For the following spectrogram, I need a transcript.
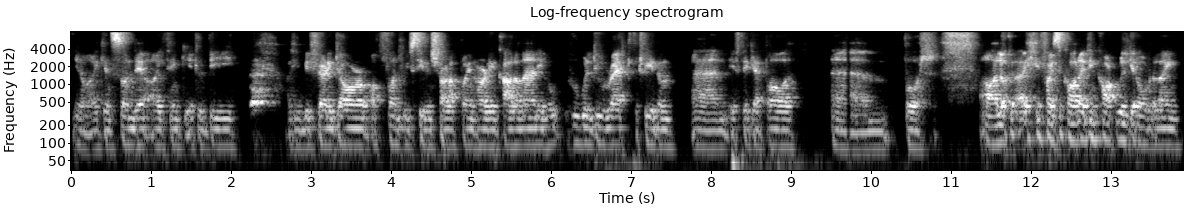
you know, like in Sunday, I think it'll be I think it'll be fairly dour up front. We've seen Sherlock Brian Hurley and Cathail O'Mahony who, who will do wreck the three of them um, if they get ball. Um, but uh, look, if I was to call it, I think Cork will get over the line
